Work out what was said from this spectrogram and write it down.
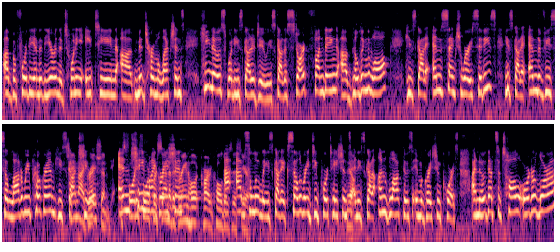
uh, before the end of the year in the 2018 uh, midterm elections. He knows what he's got to do. He's got to start funding uh, building the wall. He's got to end sanctuary cities. He's got to end the visa lottery program. He's chain got migration. to end it's 44% chain migration. of the green card holders this year. Absolutely. He's got to accelerate deportations Yep. and he's got to unblock those immigration courts. I know that's a tall order, Laura,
